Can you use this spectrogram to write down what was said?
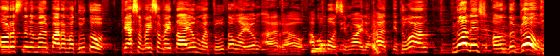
oras na naman para matuto. Kaya sabay-sabay tayong matuto ngayong araw. Ako po si Marlo at ito ang Knowledge on the Go!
